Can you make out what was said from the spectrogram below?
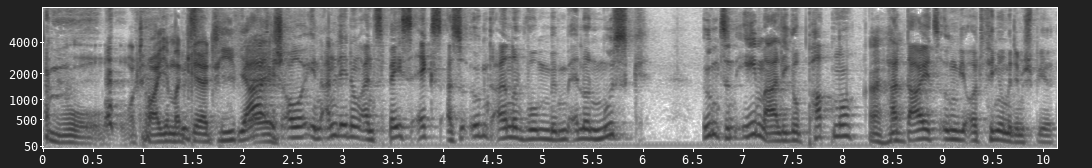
Wow, da war jemand kreativ. Ja, ey. ist auch in Anlehnung an SpaceX, also irgendeiner, wo mit Elon Musk, irgendein ehemaliger Partner, Aha. hat da jetzt irgendwie auch die Finger mit dem Spiel.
